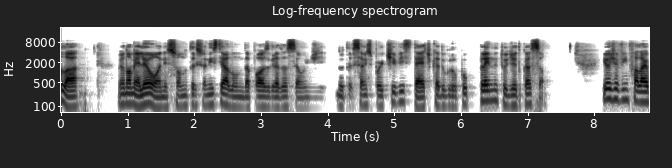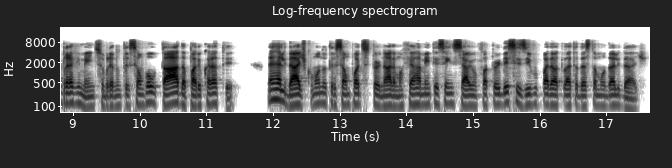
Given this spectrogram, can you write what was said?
Olá, meu nome é Leone, sou nutricionista e aluno da pós-graduação de Nutrição Esportiva e Estética do grupo Plenitude Educação. E hoje eu vim falar brevemente sobre a nutrição voltada para o karatê. Na realidade, como a nutrição pode se tornar uma ferramenta essencial e um fator decisivo para o atleta desta modalidade.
